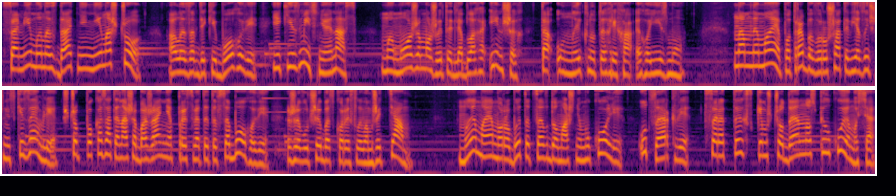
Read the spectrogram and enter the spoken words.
Самі ми не здатні ні на що, але завдяки Богові, який зміцнює нас, ми можемо жити для блага інших та уникнути гріха егоїзму. Нам немає потреби вирушати в язичницькі землі, щоб показати наше бажання присвятити все Богові, живучи безкорисливим життям. Ми маємо робити це в домашньому колі, у церкві, серед тих, з ким щоденно спілкуємося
